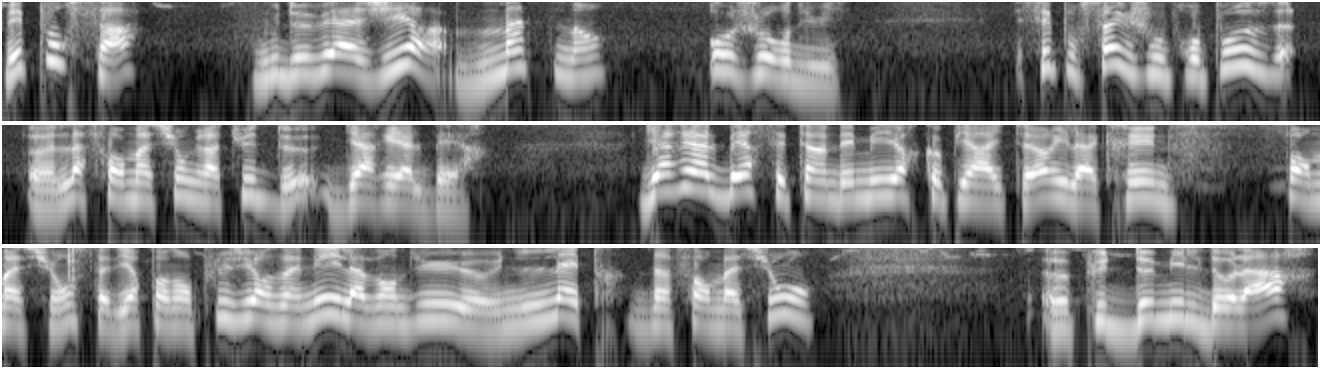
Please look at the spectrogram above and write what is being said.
Mais pour ça, vous devez agir maintenant, aujourd'hui. C'est pour ça que je vous propose euh, la formation gratuite de Gary Albert. Gary Albert, c'était un des meilleurs copywriters. Il a créé une formation, c'est-à-dire pendant plusieurs années, il a vendu euh, une lettre d'information, euh, plus de 2000 dollars,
